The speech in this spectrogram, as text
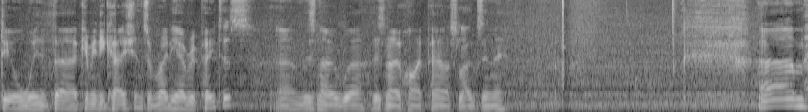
deal with communications and radio repeaters um, there's no there's no high power slugs in there. Um,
